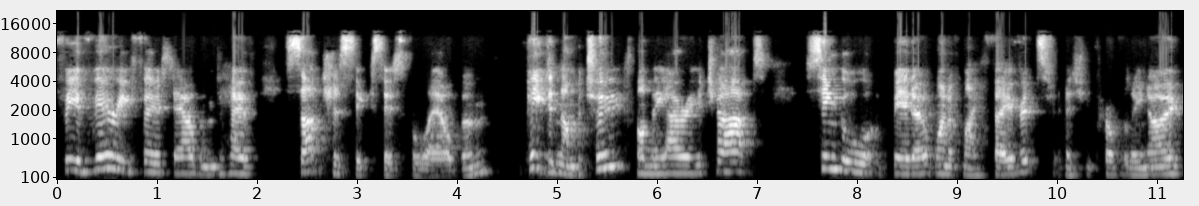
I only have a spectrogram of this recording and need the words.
for your very first album to have such a successful album. Peaked at number two on the ARIA charts. Single Better, one of my favourites, as you probably know.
